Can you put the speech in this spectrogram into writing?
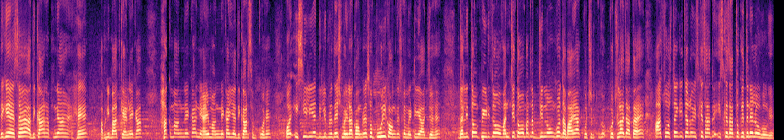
देखिए, ऐसा अधिकार अपना है अपनी बात कहने का, हक मांगने का, न्याय मांगने का ये अधिकार सबको है। और इसीलिए दिल्ली प्रदेश महिला कांग्रेस और पूरी कांग्रेस कमेटी आज जो है, दलितों, पीड़ितों, वंचितों मतलब जिन लोगों को दबाया, कुछ, कुचला जाता है, आज सोचते हैं कि चलो इसके साथ इसके साथ तो कितने लोग होंगे,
